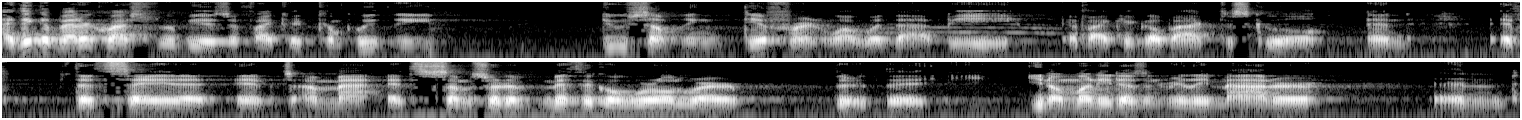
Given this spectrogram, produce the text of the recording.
I think a better question would be is if I could completely do something different, what would that be? If I could go back to school and if let's say that it's a ma- it's some sort of mythical world where the, the you know money doesn't really matter and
